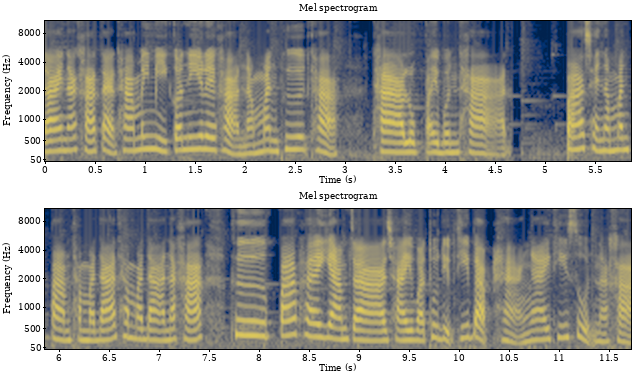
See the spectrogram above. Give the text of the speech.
ได้นะคะ แต่ถ้าไม่มีก็นี่เลยค่ะ น้ำมันพืชค่ะ ทาลงไปบนถาด ป้าใช้น้ำมันปาล์มธรรมดาธรรมดานะคะ คือป้าพยายามจะใช้วัตถุดิบที่แบบหาง่ายที่สุดนะคะ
